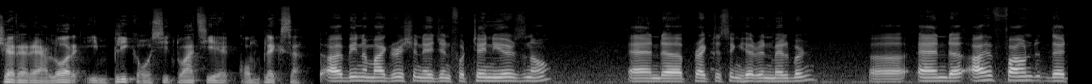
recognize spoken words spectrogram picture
cererea lor implică o situație complexă. I've been a migration agent for 10 years now and uh, practicing here in Melbourne. Uh, and uh, I have found that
